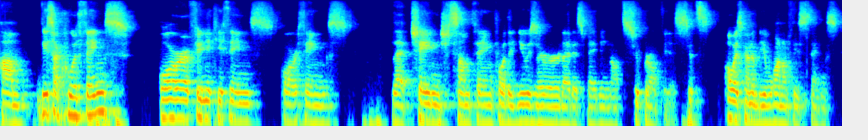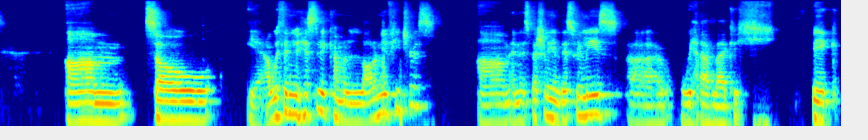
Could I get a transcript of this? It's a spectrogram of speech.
um, these are cool things or finicky things or things that change something for the user that is maybe not super obvious. It's always going to be one of these things. Um, so yeah, with the new history come a lot of new features. Um, and especially in this release, uh, we have like big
